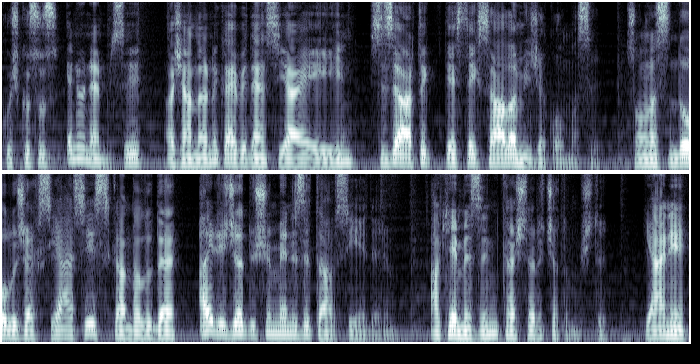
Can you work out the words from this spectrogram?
Kuşkusuz en önemlisi ajanlarını kaybeden CIA'in size artık destek sağlamayacak olması. Sonrasında olacak siyasi skandalı da ayrıca düşünmenizi tavsiye ederim. Akemez'in kaşları çatılmıştı. Yani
